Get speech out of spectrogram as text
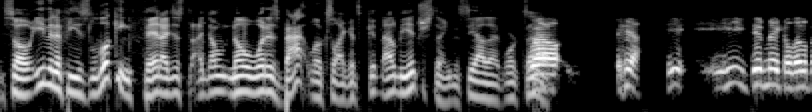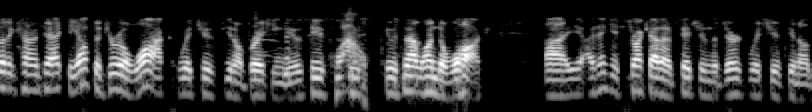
So even if he's looking fit, I just I don't know what his bat looks like. It's that'll be interesting to see how that works well, out. Well, yeah, he he did make a little bit of contact. He also drew a walk, which is you know breaking news. He's wow. he was not one to walk. Uh, I think he struck out a pitch in the dirt, which is you know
